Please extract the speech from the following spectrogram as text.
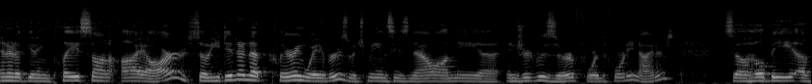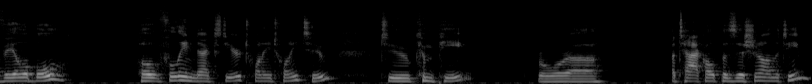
ended up getting placed on IR. So he did end up clearing waivers, which means he's now on the uh, injured reserve for the 49ers. So he'll be available hopefully next year, 2022, to compete for uh, a tackle position on the team.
